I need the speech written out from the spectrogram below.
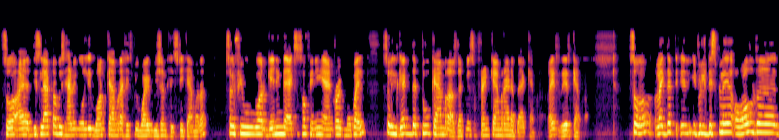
So I, this laptop is having only one camera hp wide vision hd camera. So if you are gaining the access of any android mobile so you'll get the two cameras that means a front camera and a back camera right? Rear camera so like that it, will display all the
